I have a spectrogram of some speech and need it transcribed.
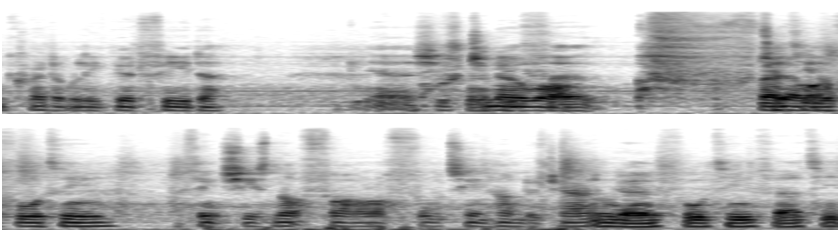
Incredibly good feeder. Yeah, she's Do you gonna know be what? thir- Do you know or 14. I think she's not far off 1400, Jared. I'm going 14, 30.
